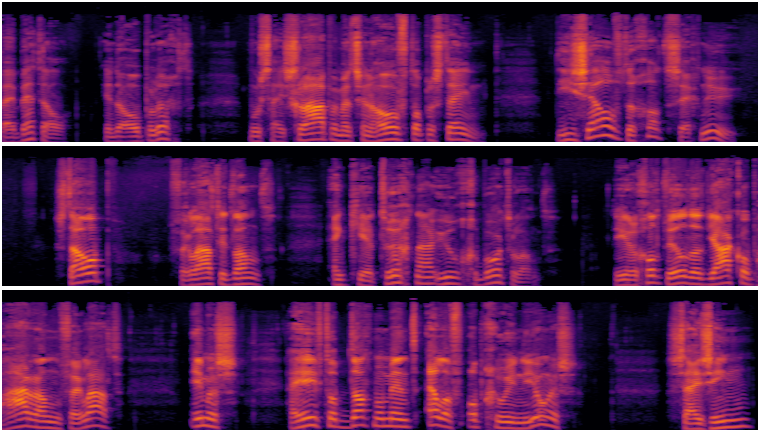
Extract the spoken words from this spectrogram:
Bij Bethel, in de open lucht, moest hij slapen met zijn hoofd op een steen. Diezelfde God zegt nu: Sta op, verlaat dit land en keer terug naar uw geboorteland. De Heere God wil dat Jacob Haran verlaat. Immers, hij heeft op dat moment elf opgroeiende jongens. Zij zien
